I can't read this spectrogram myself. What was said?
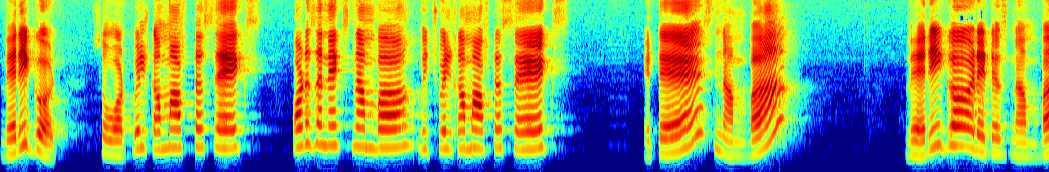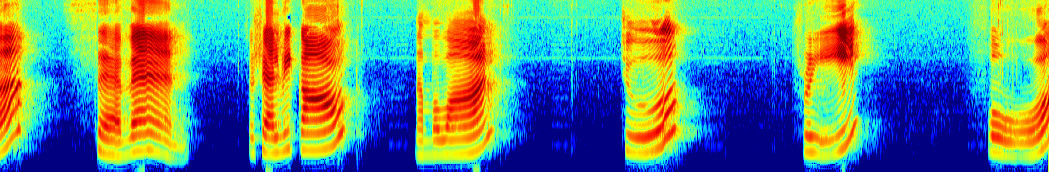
Very good. So, what will come after 6? What is the next number which will come after 6? It is number, very good, it is number 7. So, shall we count? Number 1, 2, 3, 4,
